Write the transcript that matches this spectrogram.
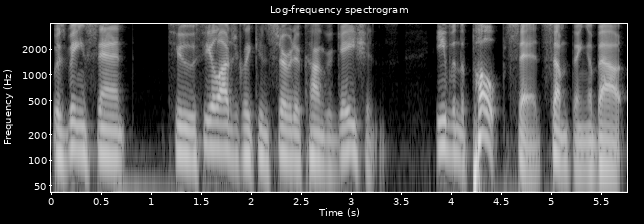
was being sent to theologically conservative congregations. Even the Pope said something about,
